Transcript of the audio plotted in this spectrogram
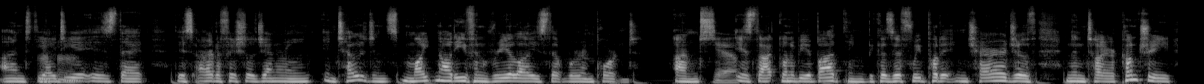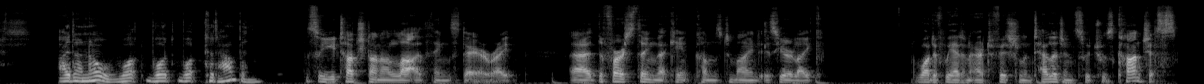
And the mm-hmm. idea is that this artificial general intelligence might not even realize that we're important. And Yeah. is that going to be a bad thing? Because if we put it in charge of an entire country, I don't know what what what could happen. So you touched on a lot of things there, right? Uh, the first thing that came, comes to mind is you're like, what if we had an artificial intelligence which was conscious,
